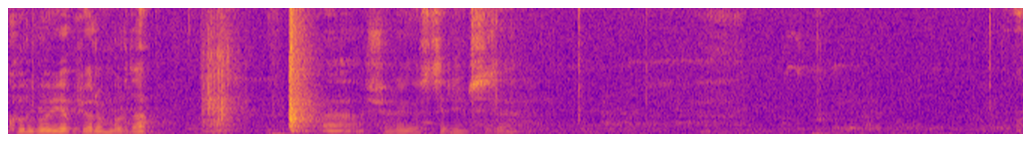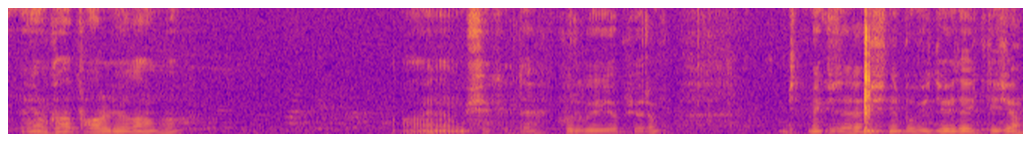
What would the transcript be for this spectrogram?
Kurguyu yapıyorum burada. Ee, şöyle göstereyim size. Niye bu kadar parlıyor lan bu? Aynen bu şekilde kurguyu yapıyorum. Bitmek üzere. Şimdi bu videoyu da ekleyeceğim.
